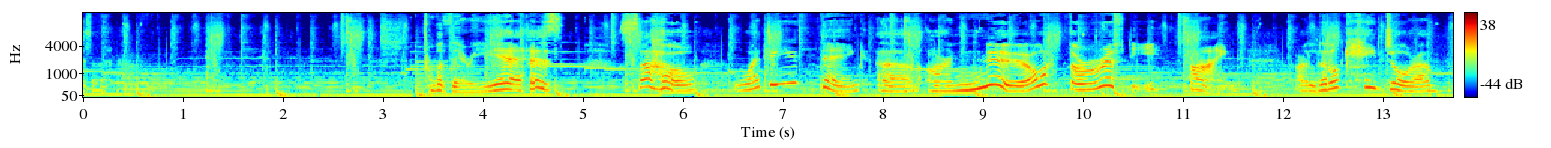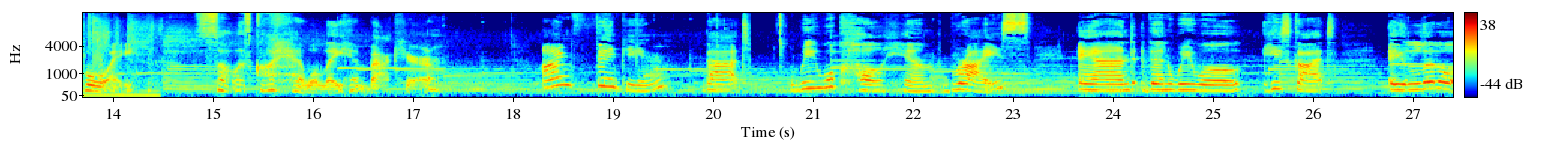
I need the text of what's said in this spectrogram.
isn't it? Well, there he is. So, what do you think of our new thrifty find? Our little Kaydora boy So let's go ahead, we'll lay him back here. I'm thinking that we will call him Bryce and then we will, he's got a little,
